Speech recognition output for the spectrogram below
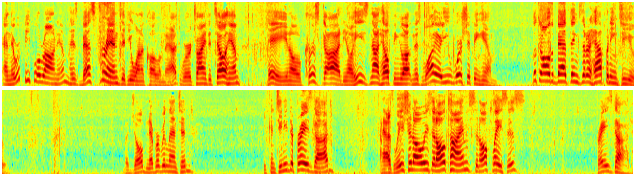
And there were people around him, his best friends, if you want to call them that, were trying to tell him, hey, you know, curse God. You know, he's not helping you out in this. Why are you worshiping him? Look at all the bad things that are happening to you. But Job never relented. He continued to praise God, as we should always, at all times, in all places, praise God.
